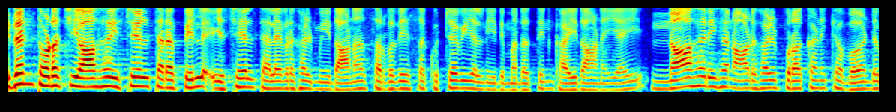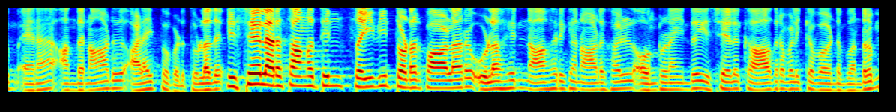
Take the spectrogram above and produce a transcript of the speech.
இதன் தொடர்ச்சியாக இஸ்ரேல் தரப்பில் இஸ்ரேல் தலைவர்கள் மீதான சர்வதேச குற்றவியல் நீதிமன்றத்தின் கைதானையை நாகரிக நாடுகள் புறக்கணிக்க வேண்டும் என அந்த நாடு அழைப்பு விடுத்துள்ளது. இஸ்ரேல் அரசாங்கத்தின் செய்தி தொடர்பாளர் உலகின் நாகரிக நாடுகள் ஒன்றிணைந்து இஸ்ரேலுக்கு ஆதரவளிக்க வேண்டும் என்றும்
